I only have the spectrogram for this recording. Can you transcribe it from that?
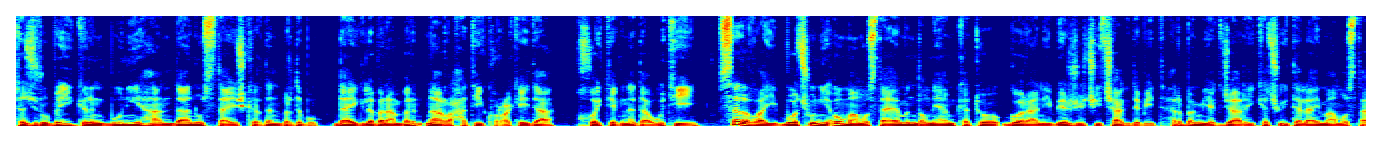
تەجروبەی گرنگبوونی هاندان و ستایشکردن بردبوو. دایک لە بەرامبەر ناڕەحەتی کوڕەکەیدا خۆی تێک نەدا و وتی. سەرەڕای بۆچوونی ئەو مامۆستایە من دڵنیام کە تۆ گۆرانی بێژێکی چاک دەبیت هەر بەم یەک جارەی کە چوویتە لای مامۆستا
